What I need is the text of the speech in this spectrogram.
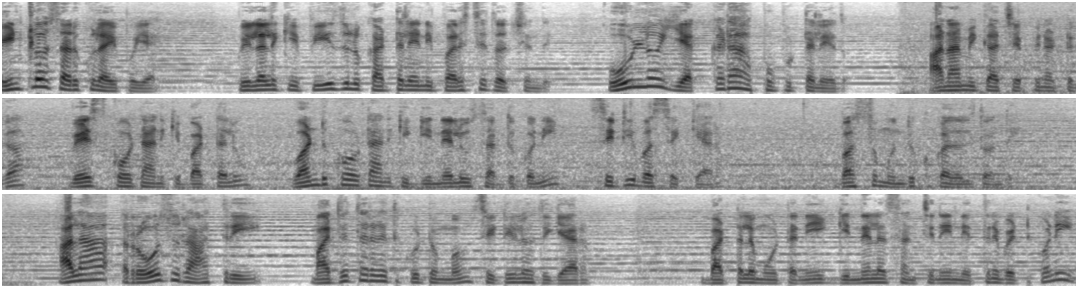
ఇంట్లో సరుకులు అయిపోయాయి పిల్లలకి ఫీజులు కట్టలేని పరిస్థితి వచ్చింది ఊళ్ళో ఎక్కడా అప్పు పుట్టలేదు. అనామిక చెప్పినట్టుగా వేసుకోవటానికి బట్టలు వండుకోవటానికి గిన్నెలు సర్దుకొని సిటీ బస్ ఎక్కారు బస్సు ముందుకు కదులుతోంది. అలా రోజు రాత్రి మధ్యతరగతి కుటుంబం సిటీలో దిగారు. బట్టల మూటని గిన్నెల సంచిని నెత్తిన పెట్టుకుని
